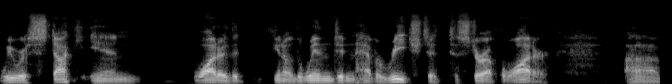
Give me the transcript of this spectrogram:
we were stuck in water that you know the wind didn't have a reach to to stir up the water, uh,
